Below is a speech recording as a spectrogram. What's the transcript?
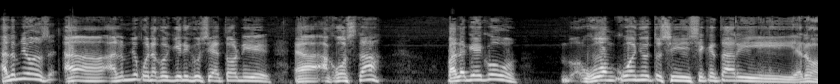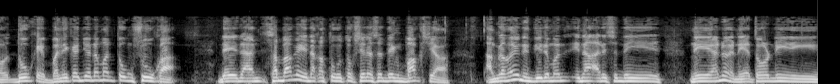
alam nyo uh, alam nyo kung nakikinig ko si attorney uh, Acosta palagay ko kuwang-kuha nyo to si Secretary ano Duque balikan nyo naman tong suka dahil sa bagay, nakatutok sila sa Deng Baksya. Hanggang ngayon, hindi naman inaalis ni, ni, ano, ni attorney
